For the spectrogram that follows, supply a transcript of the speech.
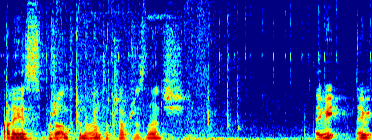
Ale jest w porządku, no, to trzeba przyznać. Daj mi, daj mi.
